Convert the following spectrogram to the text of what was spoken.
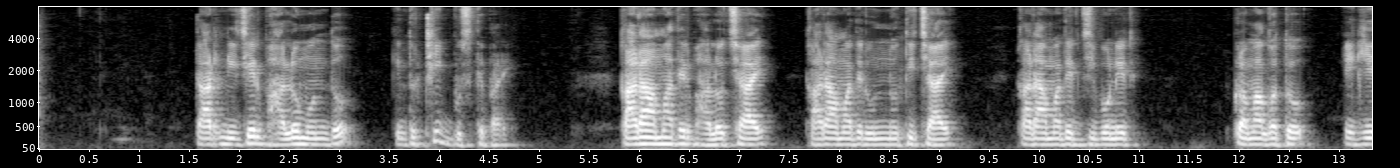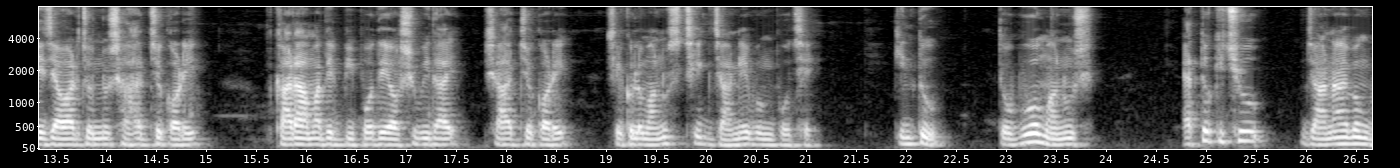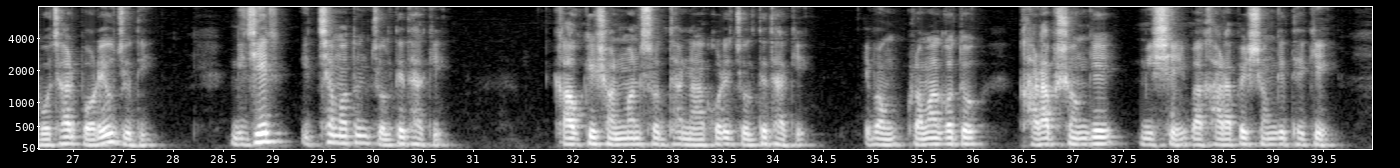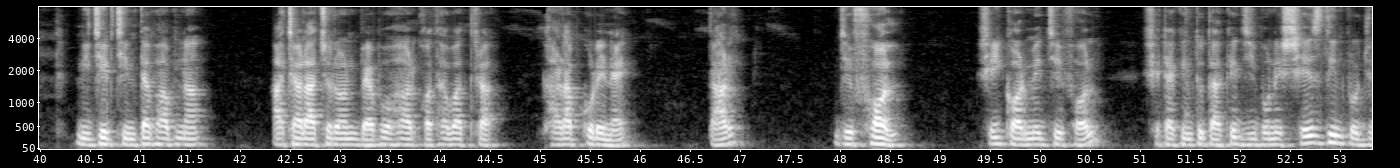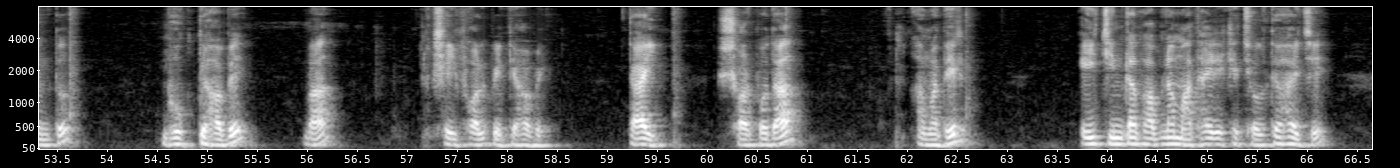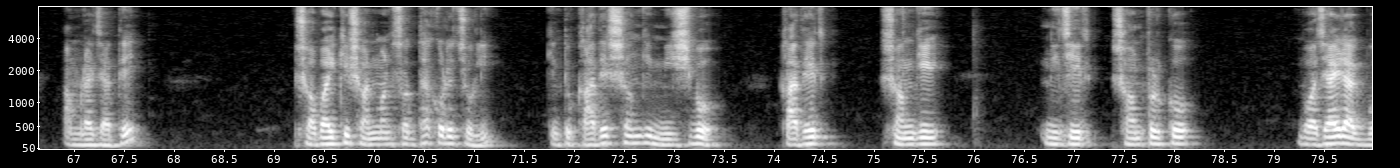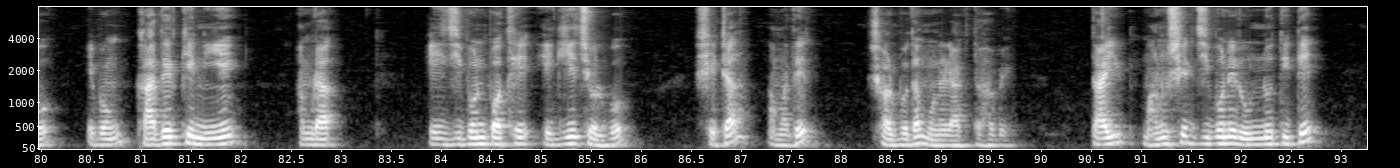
তার নিজের ভালো মন্দ কিন্তু ঠিক বুঝতে পারে। কারা আমাদের ভালো চায়, কারা আমাদের উন্নতি চায়, কারা আমাদের জীবনের ক্রমাগত এগিয়ে যাওয়ার জন্য সাহায্য করে। কারা আমাদের বিপদে, অসুবিধায় সাহায্য করে, সেগুলো মানুষ ঠিক জানে এবং বোঝে। কিন্তু তবুও মানুষ এত কিছু জানা এবং বোঝার পরেও যদি নিজের ইচ্ছা মতন চলতে থাকে, কাউকে সম্মান, শ্রদ্ধা না করে চলতে থাকে এবং ক্রমাগত খারাপ সঙ্গে মিশে বা খারাপের সঙ্গে থেকে নিজের চিন্তাভাবনা আচার আচরণ ব্যবহার, কথাবার্তা খারাপ করে নেয়, তার যে ফল, সেই কর্মের যে ফল, সেটা কিন্তু তাকে জীবনের শেষ দিন পর্যন্ত ভুগতে হবে বা সেই ফল পেতে হবে। তাই সর্বদা আমাদের এই চিন্তা ভাবনা মাথায় রেখে চলতে হয় যে, আমরা যাতে সবাইকে সম্মান শ্রদ্ধা করে চলি কিন্তু কাদের সঙ্গে মিশব? কাদের সঙ্গে নিজের সম্পর্ক বজায় রাখব? এবং কাদেরকে নিয়ে আমরা এই জীবন পথে এগিয়ে চলব, সেটা আমাদের সর্বদা মনে রাখতে হবে। তাই মানুষের জীবনের উন্নতিতে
